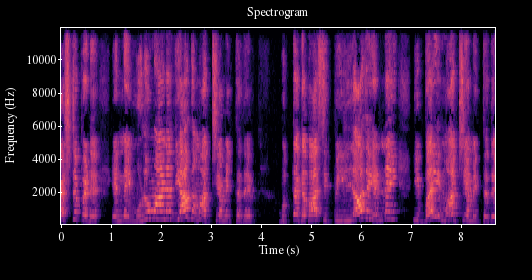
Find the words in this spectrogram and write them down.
கஷ்டப்படு. என்னை முழு மாற்றி அமைத்தது. புத்தக வாசிப்பு இல்லாத என்னை இவ்வரி மாற்றி அமைத்தது.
